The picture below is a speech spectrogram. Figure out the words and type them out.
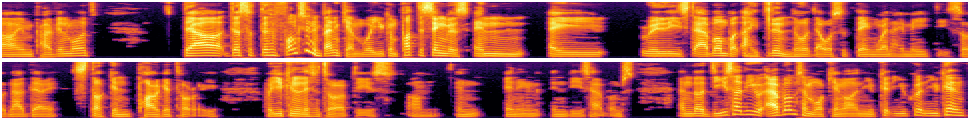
uh, in private mode. There are, there's a, there's a function in Bandcamp where you can put the singles in a released album, but I didn't know that was a thing when I made these. So now they're stuck in purgatory. But you can listen to all of these, um, in, in, in these albums. And uh, these are the albums I'm working on. You can, you can, you can,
